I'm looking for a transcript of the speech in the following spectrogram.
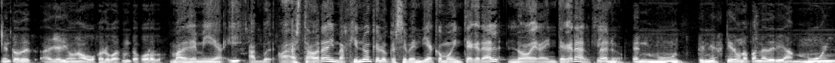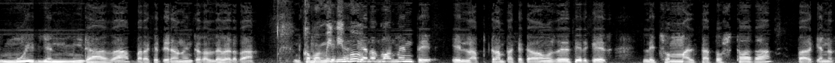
Entonces ahí hay un agujero bastante gordo. Madre mía. Y ah, hasta ahora imagino que lo que se vendía como integral no era integral, claro. En mu- tenías que ir a una panadería muy, muy bien mirada para que te dieran una integral de verdad. Como ¿Qué se mínimo- hacía normalmente? En la trampa que acabamos de decir, que es le echo malta tostada, para que nos...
